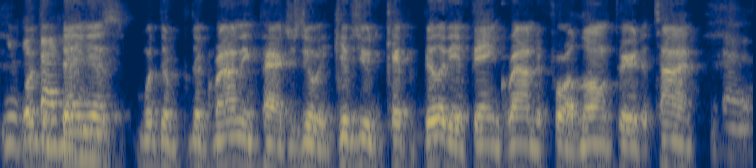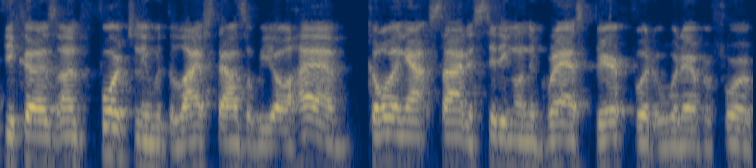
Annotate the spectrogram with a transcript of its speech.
You get But the thing healing. is, what the, the grounding patches do, it gives you the capability of being grounded for a long period of time. Yes. Because unfortunately, with the lifestyles that we all have, going outside and sitting on the grass barefoot or whatever for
